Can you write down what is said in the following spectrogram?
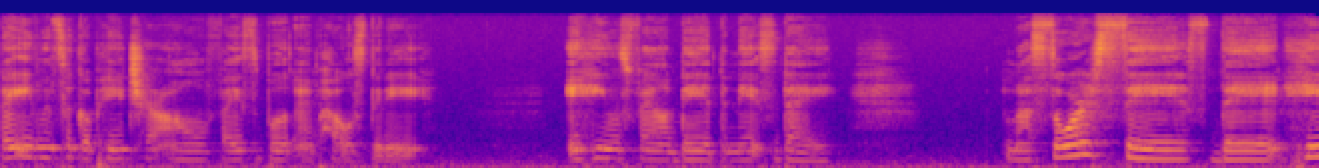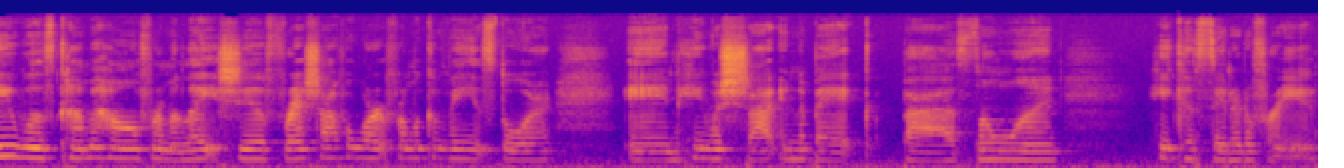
They even took a picture on Facebook and posted it and he was found dead the next day. My source says that he was coming home from a late shift, fresh off of work from a convenience store, and he was shot in the back by someone he considered a friend.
